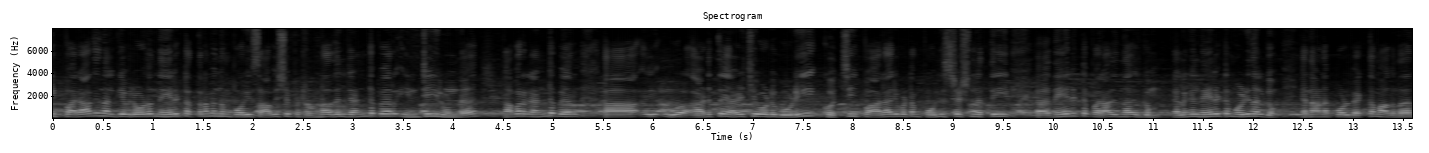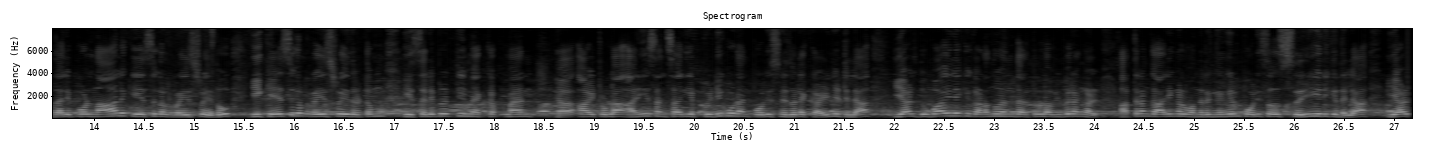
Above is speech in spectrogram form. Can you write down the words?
ഈ പരാതി നൽകിയവരോട് നേരിട്ടെത്തണമെന്നും പോലീസ് ആവശ്യപ്പെട്ടിട്ടുണ്ട്. അതിൽ രണ്ട് പേർ ഇന്ത്യയിലുണ്ട്. അവർ രണ്ട് പേർ അടുത്ത ആഴ്ചയോടുകൂടി കൊച്ചി പാലാരിവട്ടം പോലീസ് സ്റ്റേഷനിലെത്തി നേരിട്ട് പരാതി നൽകും അല്ലെങ്കിൽ നേരിട്ട് മൊഴി നൽകും എന്നാണ് ഇപ്പോൾ വ്യക്തമാകുന്നത്. എന്തായാലും ഇപ്പോൾ നാല് കേസുകൾ രജിസ്റ്റർ ചെയ്തു. ഈ കേസുകൾ രജിസ്റ്റർ ചെയ്തിട്ടും ഈ സെലിബ്രിറ്റി മേക്കപ്പ് മാൻ ആയിട്ടുള്ള അനീസ് അൻസാരിയെ പിടികൂടാൻ പോലീസിന് ഇതുവരെ കഴിഞ്ഞിട്ടില്ല. ഇയാൾ ദുബായിലേക്ക് കടന്നു എന്ന തരത്തിലുള്ള വിവരങ്ങൾ അത്തരം കാര്യങ്ങൾ വന്നിരുന്നെങ്കിലും പോലീസ് അത് സ്ഥിരീകരിക്കുന്നില്ല ഇയാൾ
